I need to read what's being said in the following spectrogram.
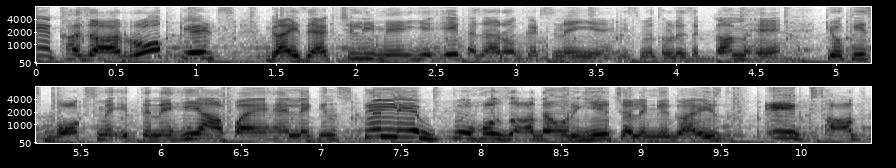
1000 रॉकेट्स गाइस एक्चुअली में ये 1000 रॉकेट्स नहीं है, इसमें थोड़े से कम है, क्योंकि इस बॉक्स में इतने ही आ पाए हैं, लेकिन स्टिल ये बहुत ज़्यादा और ये चलेंगे गाइस एक साथ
